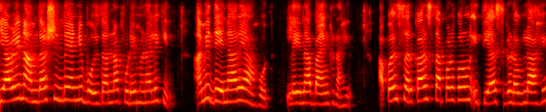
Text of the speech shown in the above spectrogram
यावेळी नामदार शिंदे यांनी बोलताना पुढे म्हणाले की आम्ही देणारे आहोत लेना बँक नाही. आपण सरकार स्थापन करून इतिहास घडवला आहे.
